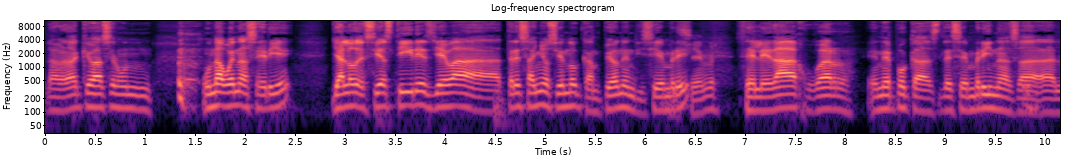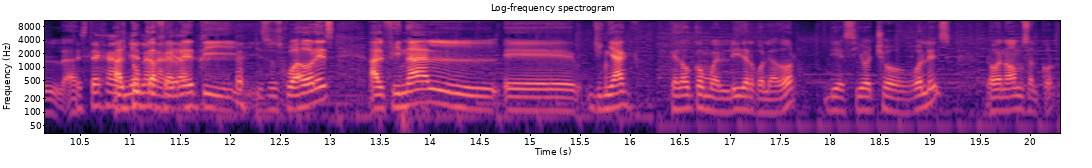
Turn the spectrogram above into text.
la verdad que va a ser un, una buena serie. Ya lo decías, Tigres lleva tres años siendo campeón en diciembre. Se le da a jugar en épocas decembrinas al, al Tuca Ferretti y, sus jugadores. Al final, eh, Gignac quedó como el líder goleador 18 goles. Pero bueno, vamos al corte.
